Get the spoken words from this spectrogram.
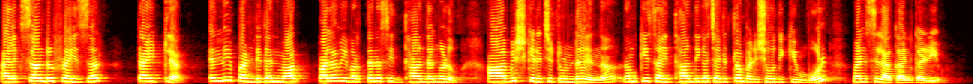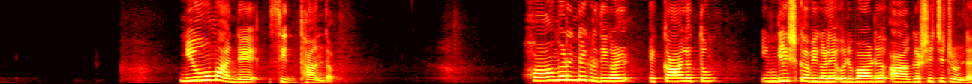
അലക്സാണ്ടർ ഫ്രൈസർ ടൈറ്റ്ലർ എന്നീ പണ്ഡിതന്മാർ പല വിവർത്തന സിദ്ധാന്തങ്ങളും ആവിഷ്കരിച്ചിട്ടുണ്ട് എന്ന് നമുക്ക് ഈ സൈദ്ധാന്തിക ചരിത്രം പരിശോധിക്കുമ്പോൾ മനസ്സിലാക്കാൻ കഴിയും. ന്യൂമാന്റെ സിദ്ധാന്തം. ഹോമറിന്റെ കൃതികൾ എക്കാലത്തും ഇംഗ്ലീഷ് കവികളെ ഒരുപാട് ആകർഷിച്ചിട്ടുണ്ട്.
